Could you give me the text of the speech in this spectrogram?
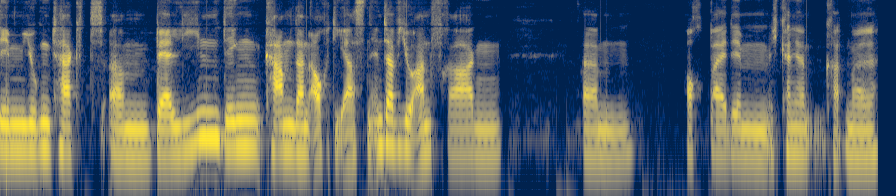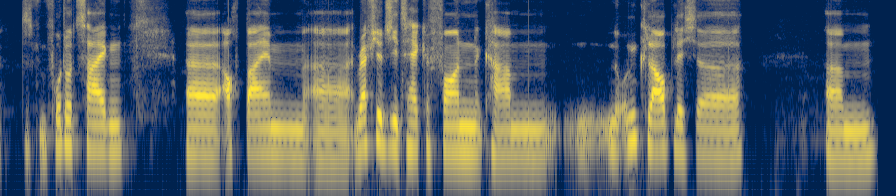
dem Jugendhakt ähm, Berlin-Ding kamen dann auch die ersten Interviewanfragen. Ähm, auch bei dem, ich kann ja gerade mal das Foto zeigen, äh, auch beim äh, Refugee Hackathon kam eine unglaubliche, ähm,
